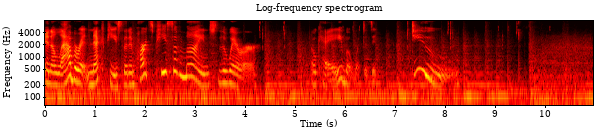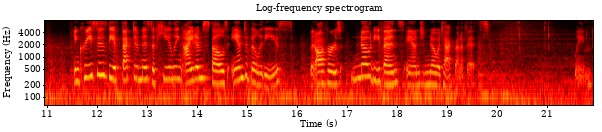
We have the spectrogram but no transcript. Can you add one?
An elaborate neck piece that imparts peace of mind to the wearer. Okay, but what does it do? Increases the effectiveness of healing items, spells, and abilities, but offers no defense and no attack benefits. Lame.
